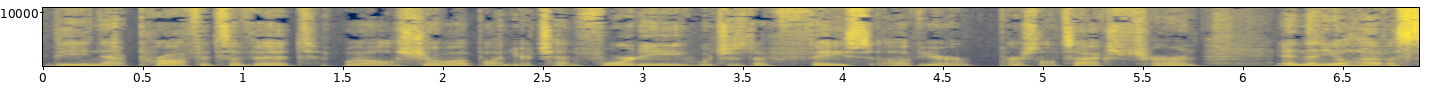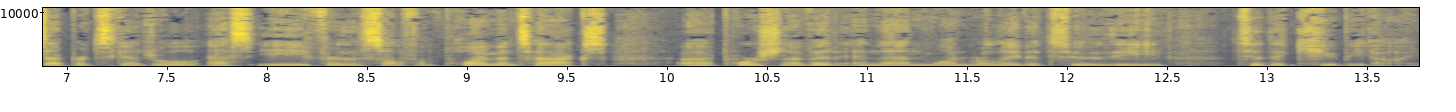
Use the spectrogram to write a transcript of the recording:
the net profits of it will show up on your 1040, which is the face of your personal tax return, and then you'll have a separate Schedule SE for the self-employment tax uh, portion of it, and then one related to the to the QBI.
